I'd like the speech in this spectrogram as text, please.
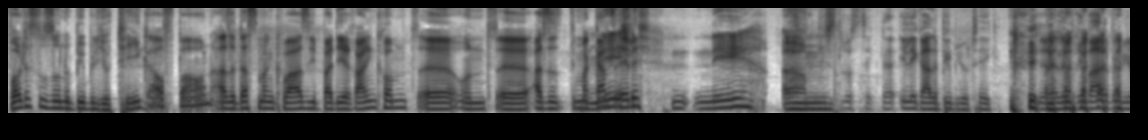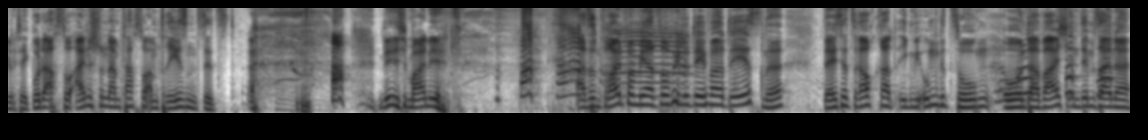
Wolltest du so eine Bibliothek aufbauen? Also, dass man quasi bei dir reinkommt äh, und, äh, also mal ganz nee, ich- ehrlich, n- nee, ähm, Das ist lustig, eine illegale Bibliothek. Eine private Bibliothek, wo du auch so eine Stunde am Tag so am Dresen sitzt. nee, ich meine jetzt, Also ein Freund von mir hat so viele DVDs, ne? Der ist jetzt auch gerade irgendwie umgezogen und da war ich in dem seiner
